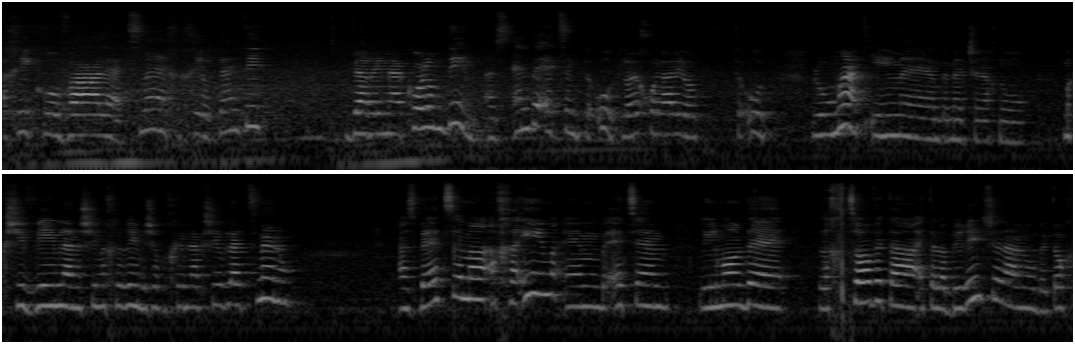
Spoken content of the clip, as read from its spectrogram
הכי קרובה לעצמך, הכי אותנטית, והרי מהכל לומדים, אז אין בעצם טעות, לא יכולה להיות טעות. לעומת אם באמת כשאנחנו מקשיבים לאנשים אחרים ושוכחים להקשיב לעצמנו, אז בעצם החיים הם בעצם ללמוד לחצוב את הלבירינט שלנו בתוך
